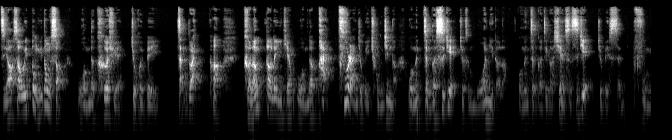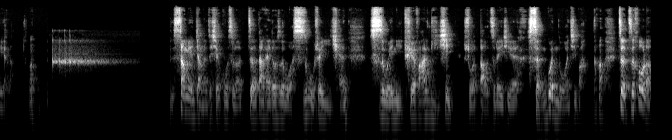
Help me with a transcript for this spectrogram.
只要稍微动一动手。我们的科学就会被斩断啊！可能到那一天，我们的派突然就被穷尽了，我们整个世界就是模拟的了，我们整个这个现实世界就被神覆灭了。上面讲的这些故事了，这大概都是我十五岁以前思维里缺乏理性所导致的一些神棍逻辑吧。这之后呢，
